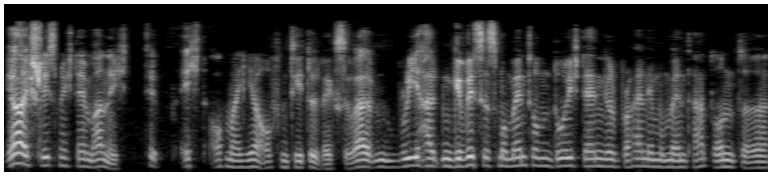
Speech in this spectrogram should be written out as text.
Ja, ich schließe mich dem an. Ich tippe echt auch mal hier auf den Titelwechsel, weil Brie halt ein gewisses Momentum durch Daniel Bryan im Moment hat und äh,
